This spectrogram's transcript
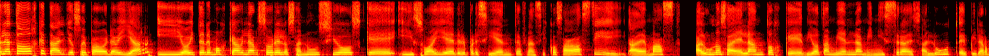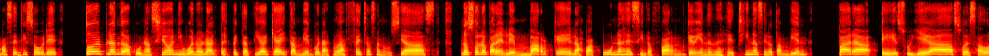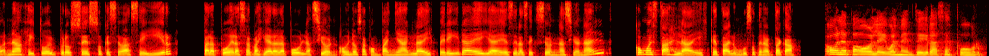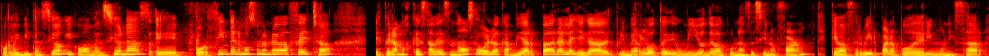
Hola a todos, ¿qué tal? Yo soy Paola Villar y hoy tenemos que hablar sobre los anuncios que hizo ayer el presidente Francisco Sagasti y además algunos adelantos que dio también la ministra de Salud, eh, Pilar Macetti, sobre todo el plan de vacunación y bueno, la alta expectativa que hay también con las nuevas fechas anunciadas, no solo para el embarque de las vacunas de Sinopharm que vienen desde China, sino también para eh, su llegada, su desaduanaje y todo el proceso que se va a seguir para poder hacerlas llegar a la población. Hoy nos acompaña Gladys Pereira, ella es de la sección nacional. ¿Cómo estás, Gladys? ¿Qué tal? Un gusto tenerte acá. Hola Paola, igualmente gracias por, por la invitación y como mencionas, eh, por fin tenemos una nueva fecha. Esperamos que esta vez no se vuelva a cambiar para la llegada del primer lote de un millón de vacunas de Sinopharm, que va a servir para poder inmunizar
